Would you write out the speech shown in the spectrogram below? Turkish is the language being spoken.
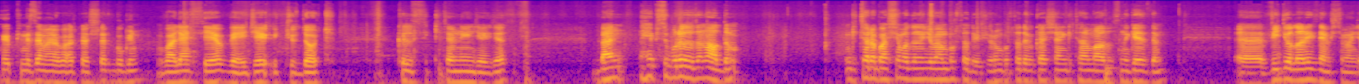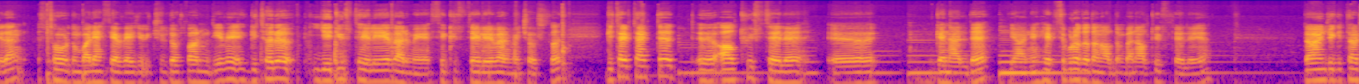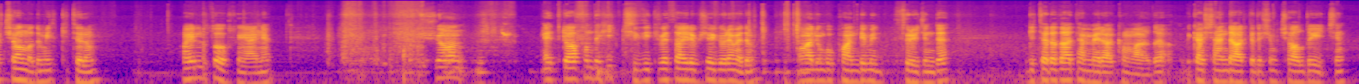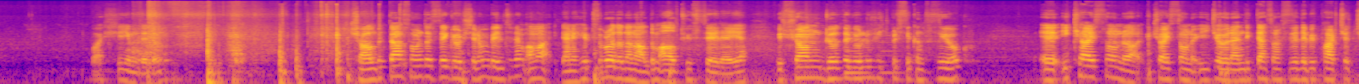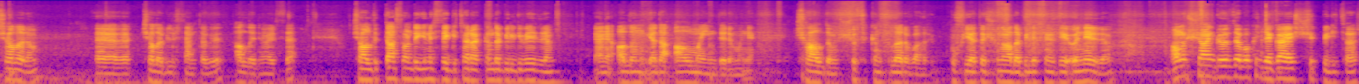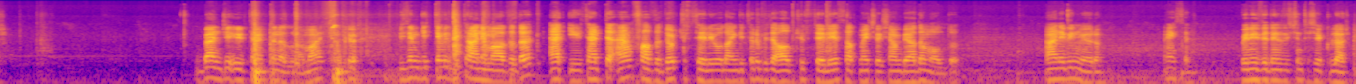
Hepinize merhaba arkadaşlar. Bugün Valencia VC 304 klasik gitarını inceleyeceğiz. Ben hepsi buradan aldım. Gitara başlamadan önce ben Bursa'da yaşıyorum. Bursa'da birkaç tane gitar mağazasını gezdim. Ee, videoları izlemiştim önceden. Sordum Valencia VC 304 var mı diye ve gitarı 700 TL'ye vermeye, 800 TL'ye vermeye çalıştılar. Gitar internette e, 600 TL e, genelde. Yani hepsi buradan aldım ben 600 TL'ye. Daha önce gitar çalmadım ilk gitarım. Hayırlısı olsun yani. Şu an etrafında hiç çizik vesaire bir şey göremedim. Malum bu pandemi sürecinde gitara zaten merakım vardı. Birkaç tane de arkadaşım çaldığı için başlayayım dedim. Çaldıktan sonra da size görüşlerimi belirtirim ama yani hepsi buradan aldım 600 TL'ye. Ve şu an gözle görülür hiçbir sıkıntısı yok. 2 ay sonra, 3 ay sonra iyice öğrendikten sonra size de bir parça çalarım. Ee, çalabilirsem tabii. Allah izin verirse. Çaldıktan sonra da yine size gitar hakkında bilgi veririm. Yani alın ya da almayın derim hani. Çaldım, şu sıkıntıları var. Bu fiyata şunu alabilirsiniz diye öneririm. Ama şu an gözle bakınca gayet şık bir gitar. Bence internetten alın ama. Çünkü bizim gittiğimiz bir tane mağazada en, internette en fazla 400 TL olan gitarı bize 600 TL'ye satmaya çalışan bir adam oldu. Yani bilmiyorum. Neyse. Beni izlediğiniz için teşekkürler.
